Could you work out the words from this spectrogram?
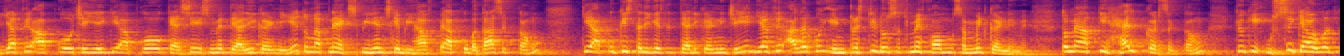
या फिर आपको चाहिए कि आपको कैसे इसमें तैयारी करनी है तो मैं अपने एक्सपीरियंस के बिहाफ पे आपको बता सकता हूँ कि आपको किस तरीके से तैयारी करनी चाहिए, या फिर अगर कोई इंटरेस्टेड हो सच में फॉर्म सबमिट करने में तो मैं आपकी हेल्प कर सकता हूँ, क्योंकि उससे क्या होगा कि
